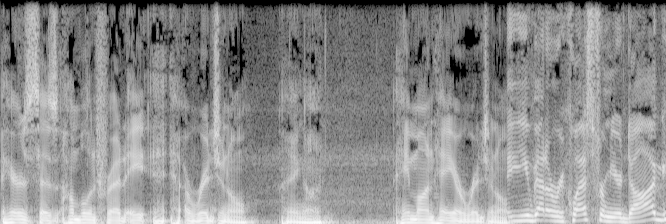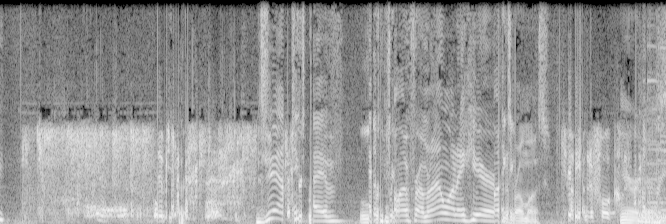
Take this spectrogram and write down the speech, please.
Here it says Humble and Fred eight, original. Hang on. Hey mon hey original. You've got a request from your dog? Jim, I've gone from, and I want to hear promos. Wonderful. Here it is.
